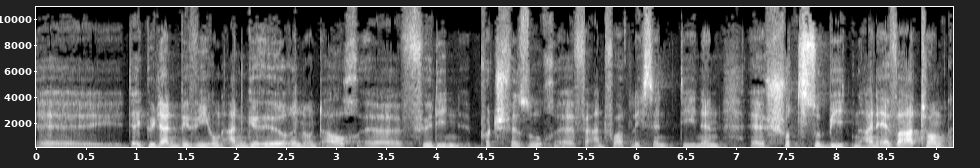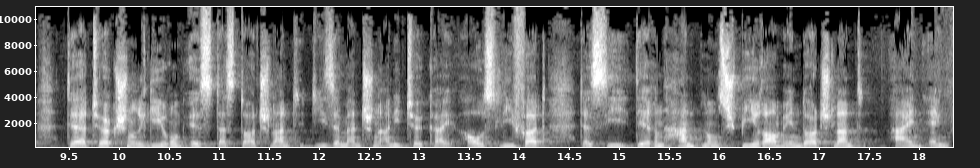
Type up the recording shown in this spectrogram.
äh, der Gülen-Bewegung angehören und auch äh, für den Putschversuch verantwortlich sind, denen Schutz zu bieten. Eine Erwartung der türkischen Regierung ist, dass Deutschland diese Menschen an die Türkei ausliefert, dass sie deren Handlungsspielraum in Deutschland einengt.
